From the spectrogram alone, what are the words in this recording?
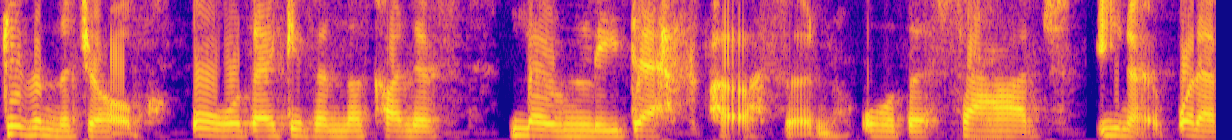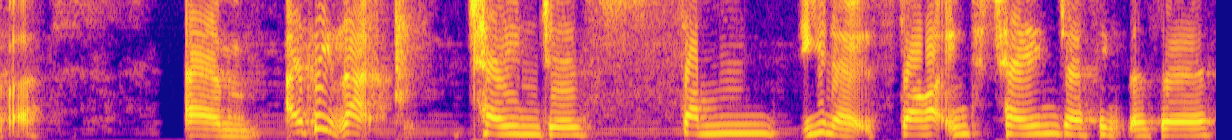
given the job or they're given the kind of lonely deaf person or the sad, you know, whatever. Um, I think that changes some, you know, it's starting to change. I think there's a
